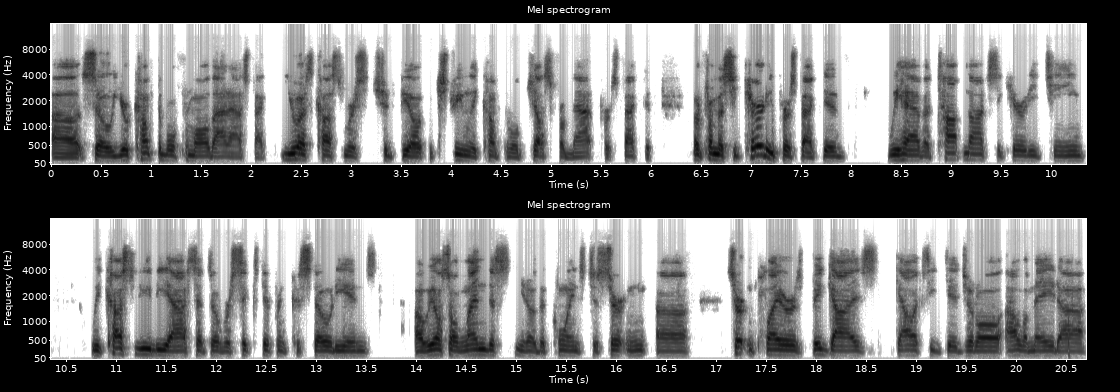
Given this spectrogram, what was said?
Uh, so you're comfortable from all that aspect. US customers should feel extremely comfortable just from that perspective. But from a security perspective, we have a top notch security team we custody the assets over six different custodians. Uh, we also lend this, you know, the coins to certain uh, certain players, big guys, Galaxy Digital, Alameda,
